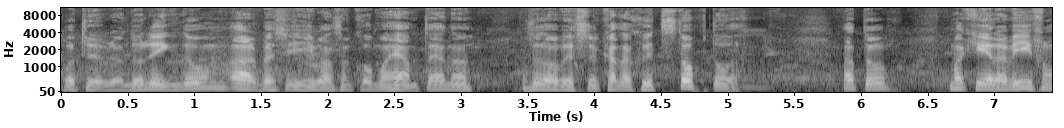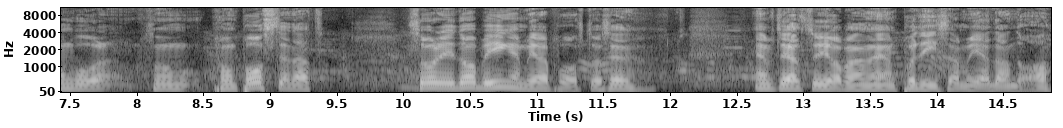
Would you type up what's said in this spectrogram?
på turen då ringde hon arbetsgivaren som kom och hämtade henne och, och så la vi så kallat skyddsstopp då. Att då markerar vi från, vår, från, från posten att sorry idag blir ingen mer post och sen eventuellt så gör man en polisanmälan då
